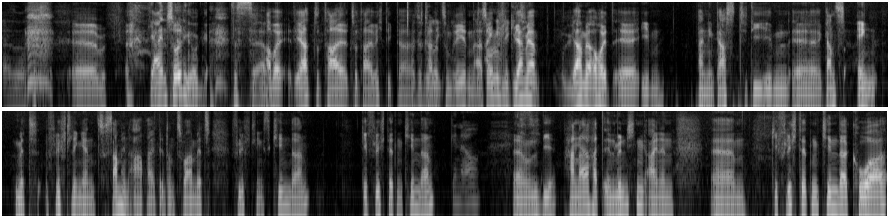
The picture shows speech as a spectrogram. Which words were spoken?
Also. Ähm. Ja, Entschuldigung. Das, ähm, Aber ja, total, total wichtig da total zum Reden. Also eigentlich wir haben ja wir haben ja heute äh, eben einen Gast, die eben äh, ganz eng mit Flüchtlingen zusammenarbeitet und zwar mit Flüchtlingskindern, geflüchteten Kindern. Genau. Ähm, die Hanna hat in München einen ähm, geflüchteten Kinderchor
